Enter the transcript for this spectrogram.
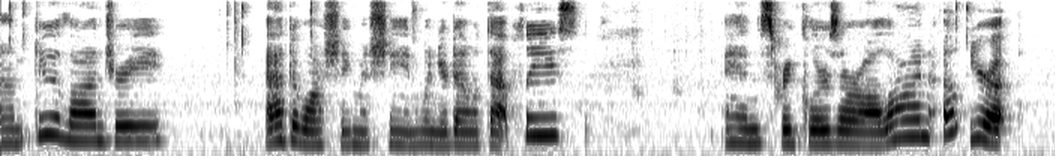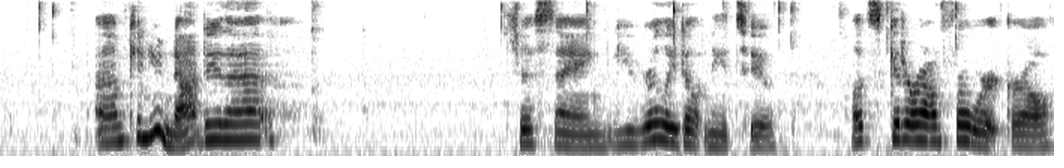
Um, do laundry. Add to washing machine when you're done with that, please. And sprinklers are all on. Oh, you're up. Um, can you not do that? Just saying, you really don't need to. Let's get around for work, girl.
